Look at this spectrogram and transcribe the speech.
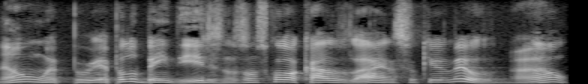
não, é, por, é pelo bem deles, nós vamos colocá-los lá, não sei o que. Meu, é. não.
